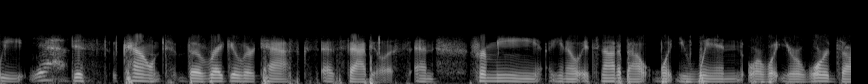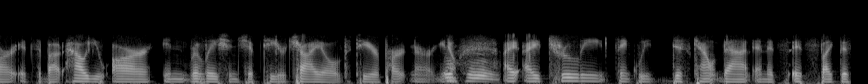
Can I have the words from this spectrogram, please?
we Yes. discount the regular tasks as fabulous. And for me, you know, it's not about what you win or what your awards are. It's about how you are in relationship to your child, to your partner. You know, Mhm. I, I truly think we discount that and it's it's like this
